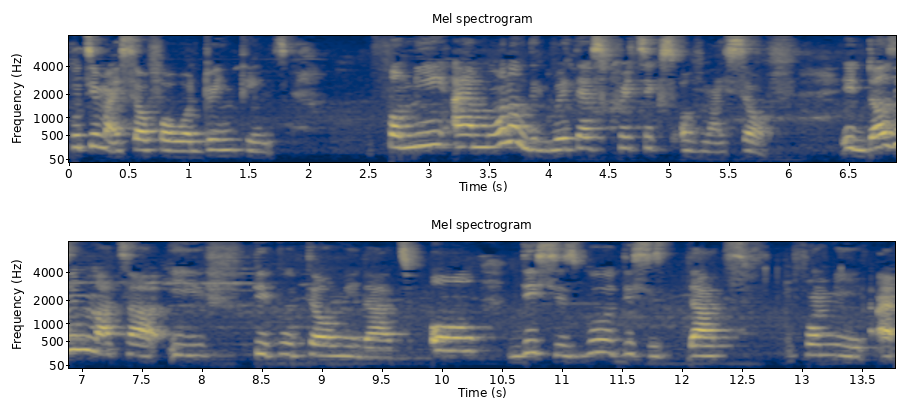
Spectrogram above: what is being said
putting myself forward, doing things. For me, I am one of the greatest critics of myself. It doesn't matter if people tell me that, oh, this is good, this is that. For me, I,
